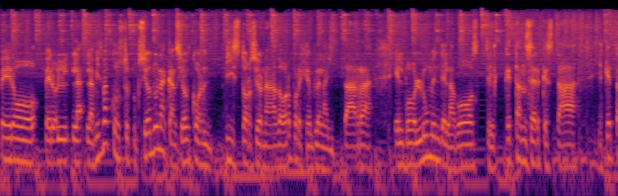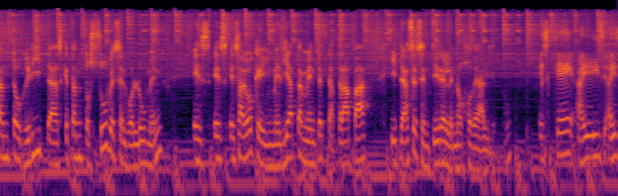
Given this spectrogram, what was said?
Pero, pero la, misma construcción de una canción con distorsionador, por ejemplo, en la guitarra, el volumen de la voz, el qué tan cerca está, el qué tanto gritas, qué tanto subes el volumen, es, algo que inmediatamente te atrapa y te hace sentir el enojo de alguien. Es que hay, hay,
